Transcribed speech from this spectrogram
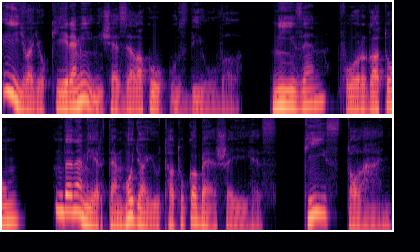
Így vagyok, kérem én is ezzel a kókuszdióval. Nézem, forgatom, de nem értem, hogyan juthatok a belsejéhez. Kész talány.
